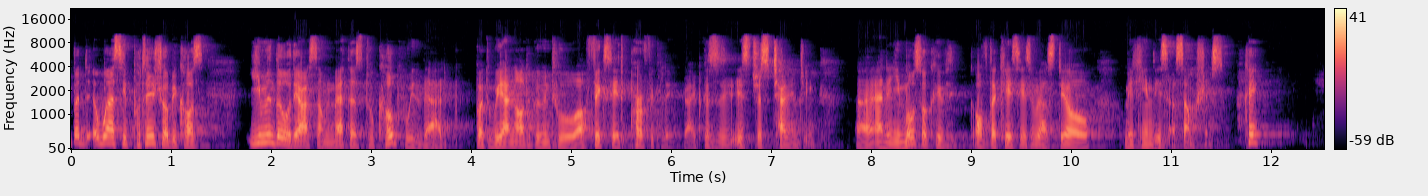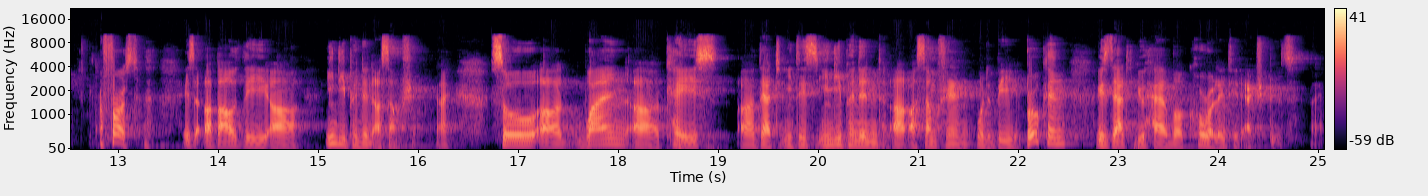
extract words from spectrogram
but when I say potential, because even though there are some methods to cope with that, but we are not going to uh, fix it perfectly, right? Because it's just challenging. Uh, and in most of the cases, we are still making these assumptions. Okay. First is about the uh, independent assumption. Right? So uh, one uh, case uh, that this independent uh, assumption would be broken is that you have correlated attributes. Right?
